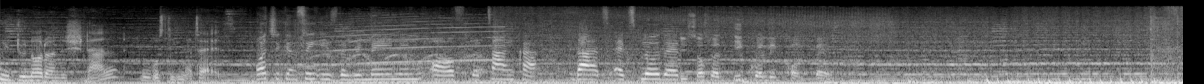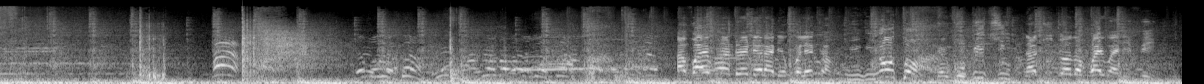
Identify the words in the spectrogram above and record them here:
we do not understand, we will stigmatize. What you can see is the remaining of the tanker that exploded. The suspect equally confessed. Na 500 naira dem collect am. No talk, dem go beat you. Na 2005 I dey pay.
